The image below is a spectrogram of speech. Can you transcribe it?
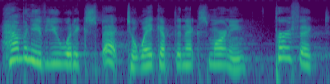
how many of you would expect to wake up the next morning perfect?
